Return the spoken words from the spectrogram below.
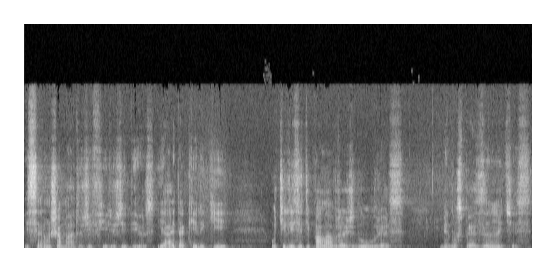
e serão chamados de filhos de Deus. E ai daquele que utilize de palavras duras, menosprezantes,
